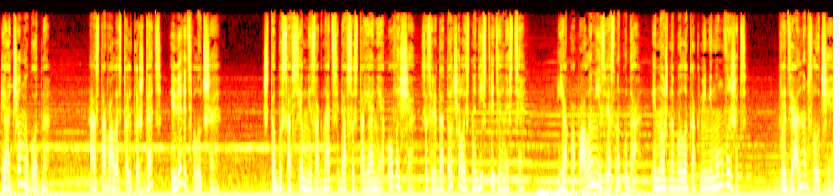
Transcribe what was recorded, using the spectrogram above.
и о чем угодно. Оставалось только ждать и верить в лучшее. Чтобы совсем не загнать себя в состояние овоща, сосредоточилась на действительности. Я попала неизвестно куда, и нужно было как минимум выжить. В идеальном случае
